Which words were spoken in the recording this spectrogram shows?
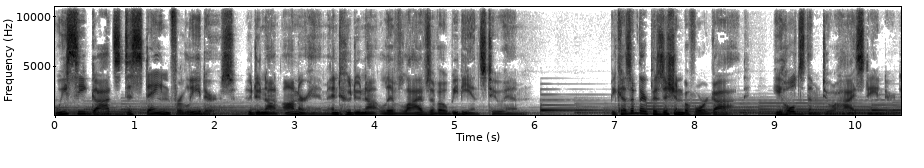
we see God's disdain for leaders who do not honor him and who do not live lives of obedience to him. Because of their position before God, he holds them to a high standard.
